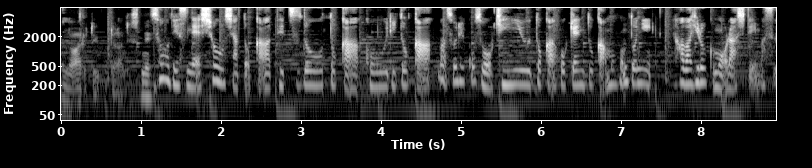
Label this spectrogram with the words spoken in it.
あのあるということなんですね。そうですね。商社とか、鉄道とか、小売とか、まあ、それこそ金融とか保険とか、もう本当に幅広く網羅しています。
